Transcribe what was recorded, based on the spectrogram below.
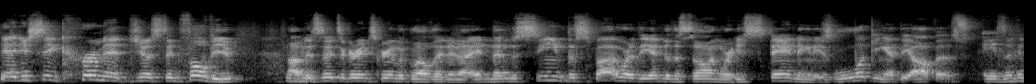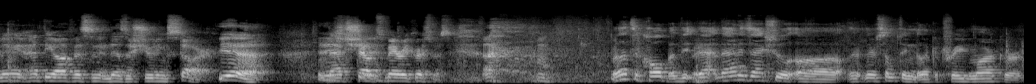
yeah, and you see Kermit just in full view. Mhm. Obviously, it's a green screen, look lovely tonight. And then the scene, the spot where at the end of the song, where he's standing and he's looking at the office. He's looking at the office and there's a shooting star. Yeah, And That shouts Merry Christmas. But that's a call. But th- that that is actually uh, there, there's something like a trademark or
